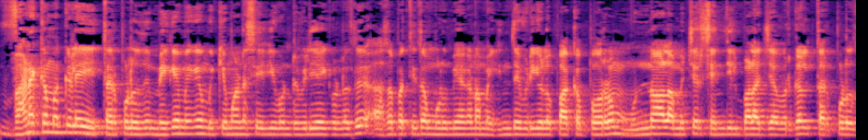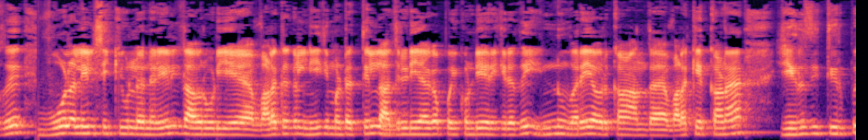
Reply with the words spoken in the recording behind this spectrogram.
வணக்க மக்களே தற்பொழுது மிக மிக முக்கியமான செய்தி ஒன்று வெளியாகி உள்ளது அதை பற்றி தான் முழுமையாக நம்ம இந்த வீடியோவில் பார்க்க போகிறோம் முன்னாள் அமைச்சர் செந்தில் பாலாஜி அவர்கள் தற்பொழுது ஊழலில் சிக்கியுள்ள நிலையில் அவருடைய வழக்குகள் நீதிமன்றத்தில் அதிரடியாக போய்க்கொண்டே இருக்கிறது. இன்னும் வரை அவருக்கான அந்த வழக்கிற்கான இறுதி தீர்ப்பு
